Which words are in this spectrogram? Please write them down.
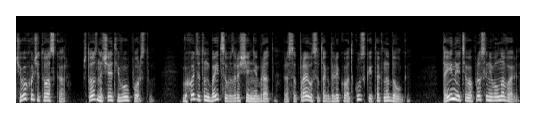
Чего хочет Уаскар? Что означает его упорство? Выходит, он боится возвращения брата, раз отправился так далеко от Куска и так надолго. Таины эти вопросы не волновали.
